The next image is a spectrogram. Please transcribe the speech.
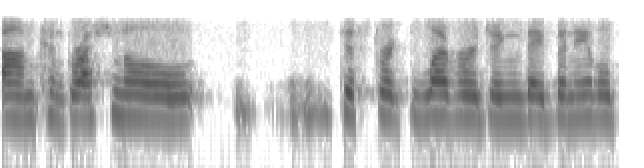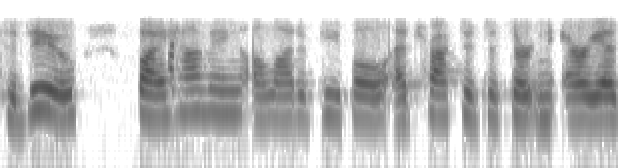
um, congressional district leveraging they've been able to do by having a lot of people attracted to certain areas.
